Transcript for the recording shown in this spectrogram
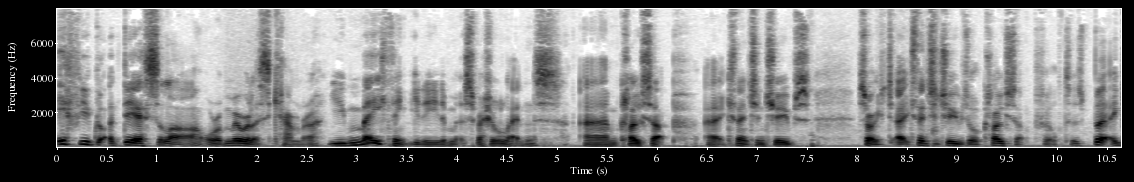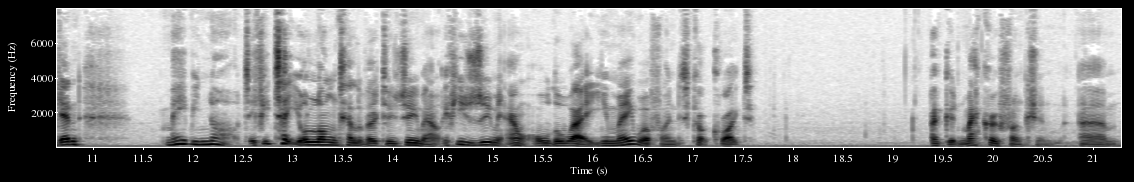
If you've got a DSLR or a mirrorless camera, you may think you need a special lens, um, close up uh, extension tubes sorry, extension tubes or close up filters. But again, maybe not. If you take your long telephoto zoom out, if you zoom it out all the way, you may well find it's got quite a good macro function. Um,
